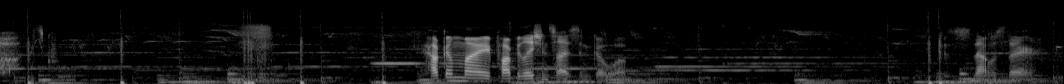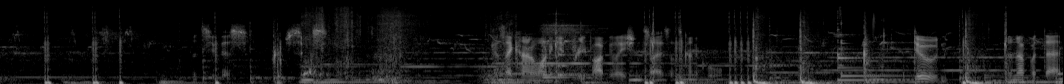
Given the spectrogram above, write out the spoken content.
That's cool. How come my population size didn't go up? Because that was there. Let's do this. Six. Because I kind of want to get free population size. That's kind of cool. Dude, enough with that.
